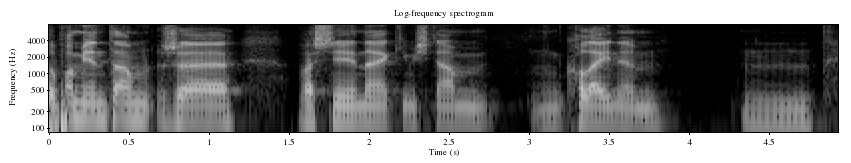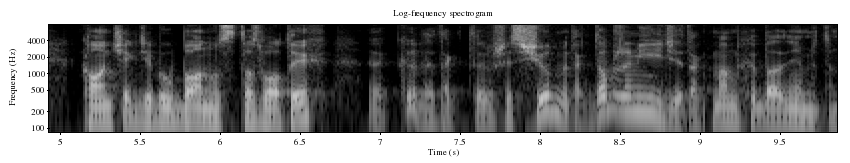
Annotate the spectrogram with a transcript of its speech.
to pamiętam, że właśnie na jakimś tam mm, kolejnym mm, koncie, gdzie był bonus 100 zł, kurde, tak to już jest siódmy, tak dobrze mi idzie, tak mam chyba, nie wiem, tam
